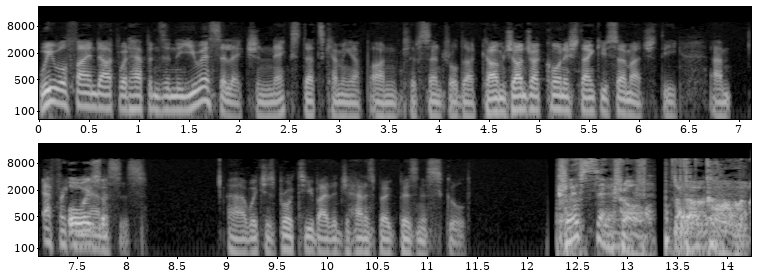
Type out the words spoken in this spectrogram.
We will find out what happens in the US election next. That's coming up on cliffcentral.com. Jean Jacques Cornish, thank you so much. The um, African Always analysis, uh, which is brought to you by the Johannesburg Business School. cliffcentral.com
